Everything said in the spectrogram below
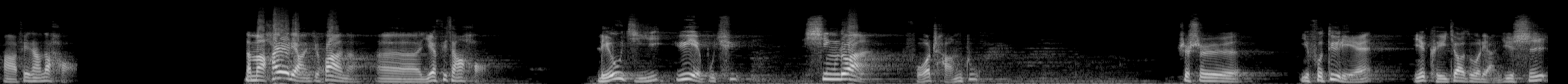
啊，非常的好。那么还有两句话呢，呃，也非常好。流急月不去，心乱佛常住。这是一副对联，也可以叫做两句诗。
